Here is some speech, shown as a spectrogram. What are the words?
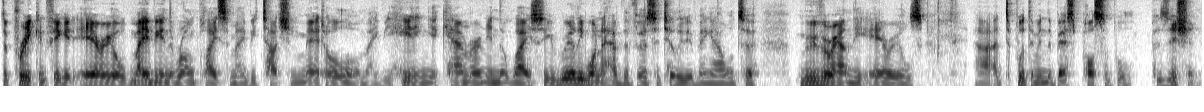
the pre-configured aerial may be in the wrong place and maybe touching metal or maybe hitting your camera and in the way. So you really want to have the versatility of being able to move around the aerials uh, to put them in the best possible position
